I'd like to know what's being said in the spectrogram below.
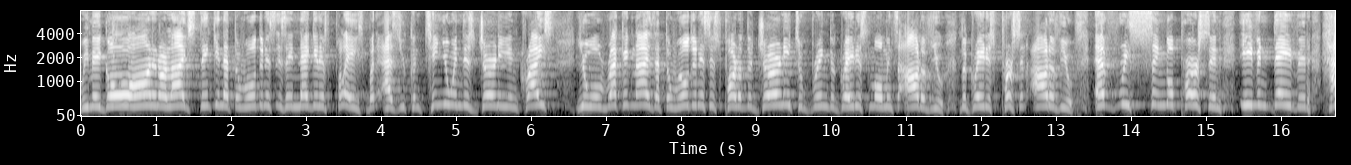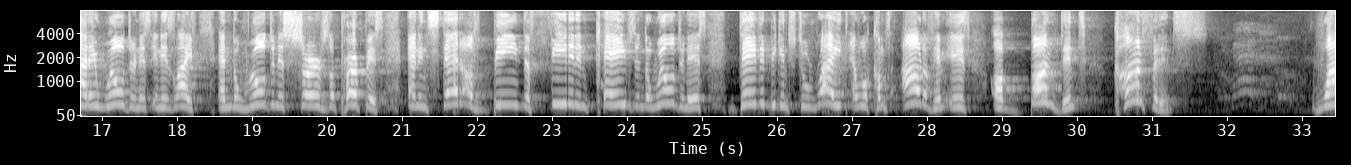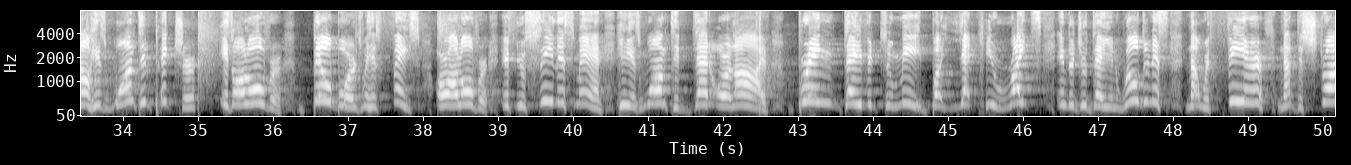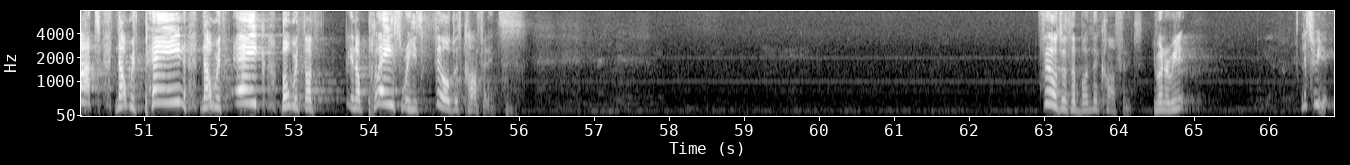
We may go on in our lives thinking that the wilderness is a negative place, but as you continue in this journey in Christ, you will recognize that the wilderness is part of the journey to bring the greatest moments out of you, the greatest person out of you. Every single person, even David, had a wilderness in his life, and the wilderness serves a purpose. And instead of being defeated in caves in the wilderness, David begins to write, and what comes out of him is a abundant confidence. While his wanted picture is all over, billboards with his face are all over. If you see this man, he is wanted dead or alive. Bring David to me. But yet he writes in the Judean wilderness, not with fear, not distraught, not with pain, not with ache, but with a, in a place where he's filled with confidence. Filled with abundant confidence. You want to read it? Let's read it.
